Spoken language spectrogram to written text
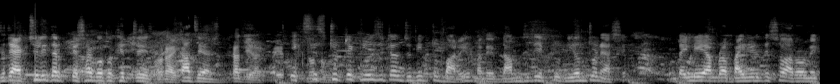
যেটা অ্যাকচুয়ালি তার পেশাগত ক্ষেত্রে কাজে আসবে। কাজে আসবে। এক্সেস টু টেকনোলজিটা যদি একটু বাড়ে মানে দাম যদি একটু নিয়ন্ত্রণে আসে তাইলে আমরা বাইরের দেশেও আরও অনেক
